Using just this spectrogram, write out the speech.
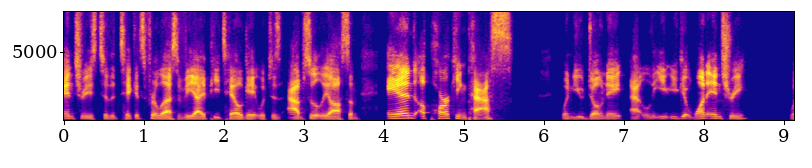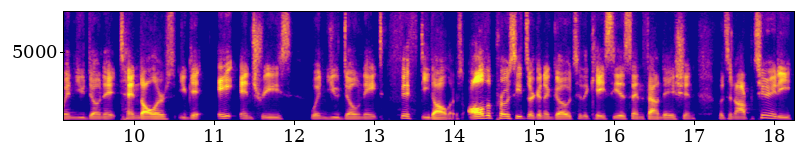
entries to the Tickets for Less VIP tailgate, which is absolutely awesome, and a parking pass when you donate at least you, you get one entry when you donate $10 you get eight entries when you donate $50 all the proceeds are going to go to the kcsn foundation but it's an opportunity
